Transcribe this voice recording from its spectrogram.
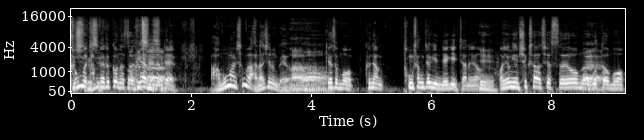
정말 그렇지. 담배를 끊었어 어, 해야. 되는데 아무 말씀을 안 하시는 거예요. 아. 그래서 뭐 그냥 통상적인 얘기 있잖아요. 예. 어, 형님 식사하셨어요? 네. 뭐부터 뭐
